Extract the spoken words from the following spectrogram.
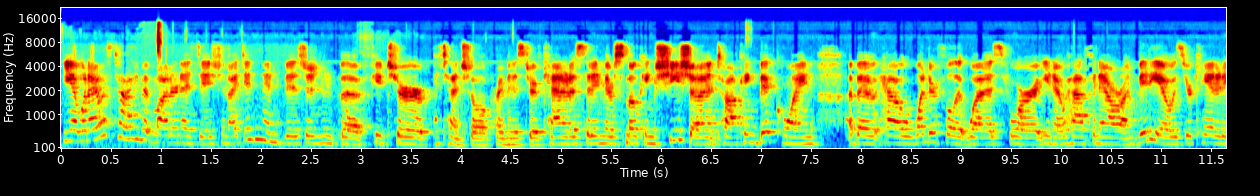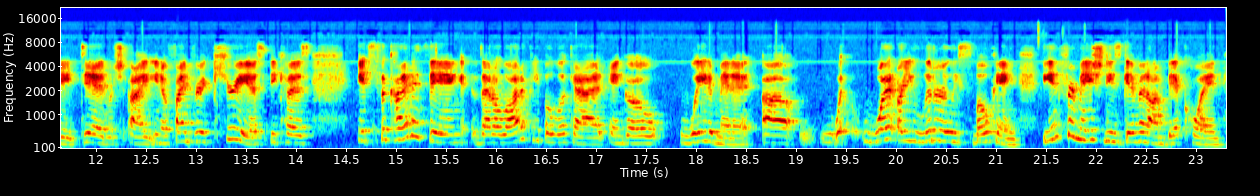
Yeah, when I was talking about modernization, I didn't envision the future potential Prime Minister of Canada sitting there smoking shisha and talking Bitcoin about how wonderful it was for, you know, half an hour on video as your candidate did, which I, you know, find very curious because it's the kind of thing that a lot of people look at and go, wait a minute, uh, wh- what are you literally smoking? The information he's given on Bitcoin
